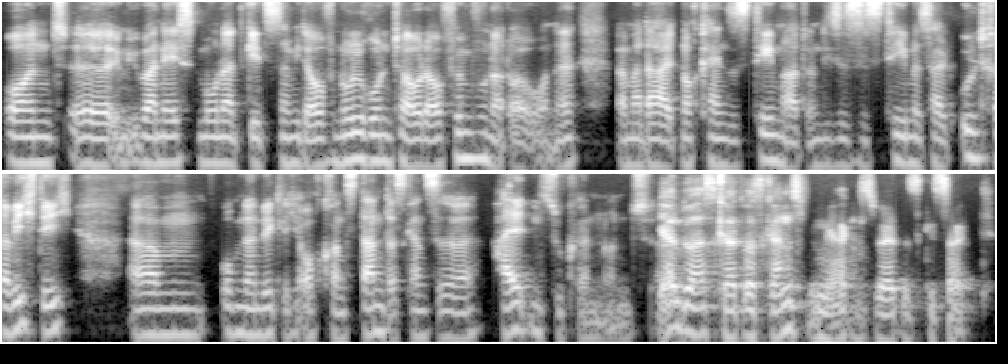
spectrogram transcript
Und äh, im übernächsten Monat geht es dann wieder auf null runter oder auf 500 Euro, ne? weil man da halt noch kein System hat. Und dieses System ist halt ultra wichtig, ähm, um dann wirklich auch konstant das Ganze halten zu können. Und, äh, ja, du hast gerade was ganz Bemerkenswertes gesagt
